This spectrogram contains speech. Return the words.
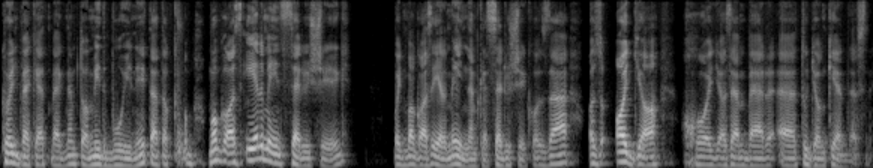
könyveket, meg nem tudom mit bújni, tehát a, maga az élményszerűség, vagy maga az élmény, nem kell szerűség hozzá, az adja, hogy az ember uh, tudjon kérdezni.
